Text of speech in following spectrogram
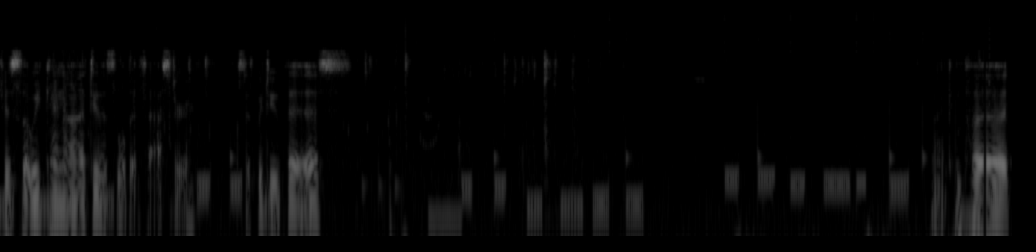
Just so that we can uh, do this a little bit faster. Because if we do this... I can put...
